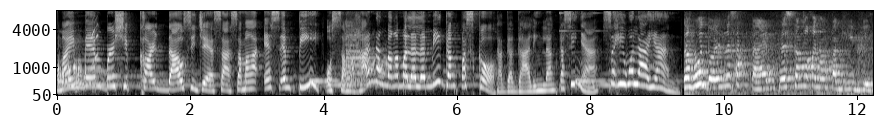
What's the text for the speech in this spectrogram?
May membership card daw si Jessa sa mga SMP o samahan ng mga malalamigang Pasko. Kagagaling lang kasi niya sa hiwalayan. Nabudol, nasaktan, nastamo ka ng pag-ibig.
